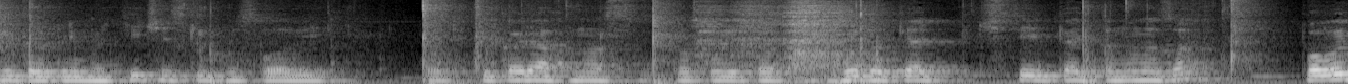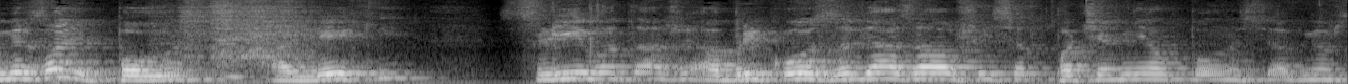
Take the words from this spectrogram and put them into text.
микроклиматических условий. Вот в Пикарях у нас какое-то года 4-5 тому назад повымерзали полностью орехи, слива даже, абрикос завязавшийся, почернел полностью, обмерз.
